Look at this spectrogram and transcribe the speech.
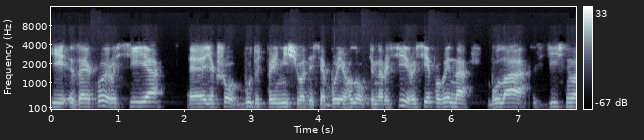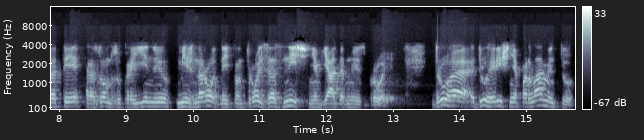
і за якою Росія Е, якщо будуть переміщуватися боєголовки на Росію, Росія повинна була здійснювати разом з Україною міжнародний контроль за знищенням ядерної зброї. Друга, друге рішення парламенту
